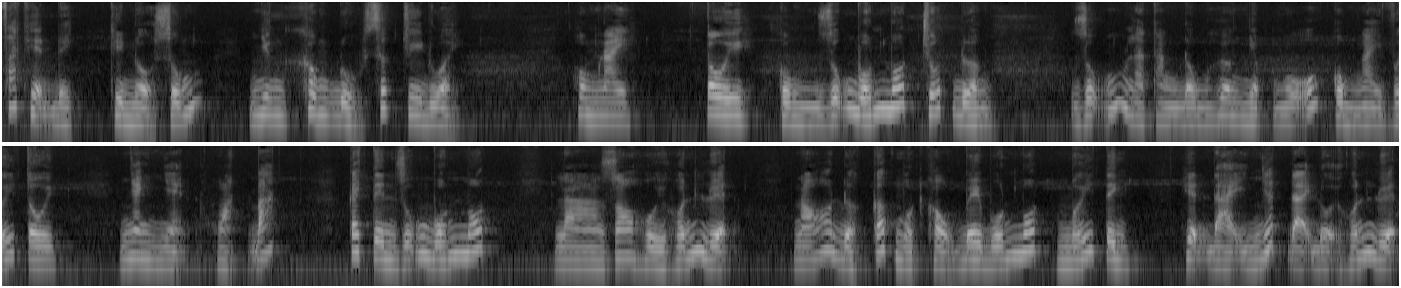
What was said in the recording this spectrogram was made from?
Phát hiện địch thì nổ súng, nhưng không đủ sức truy đuổi. Hôm nay, tôi cùng Dũng 41 chốt đường. Dũng là thằng đồng hương nhập ngũ cùng ngày với tôi, nhanh nhẹn, hoạt bát. Cách tên Dũng 41 là do hồi huấn luyện nó được cấp một khẩu B41 mới tinh, hiện đại nhất đại đội huấn luyện,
